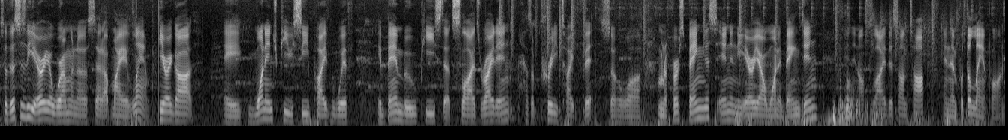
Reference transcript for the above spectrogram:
So this is the area where I'm going to set up my lamp. Here I got a 1 inch PVC pipe with a bamboo piece that slides right in has a pretty tight fit. So uh, I'm gonna first bang this in in the area I want it banged in and then I'll slide this on top and then put the lamp on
